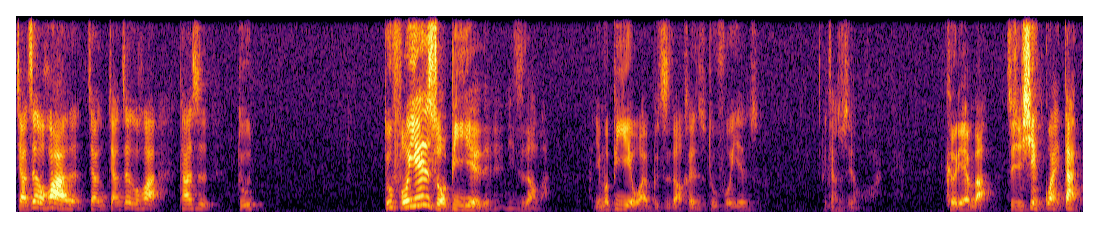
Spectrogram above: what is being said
讲这个话，讲讲这个话，他是读读佛研所毕业的人，你知道吧？有没有毕业我还不知道，可能是读佛研所，会讲出这种话，可怜吧？这些现怪诞，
